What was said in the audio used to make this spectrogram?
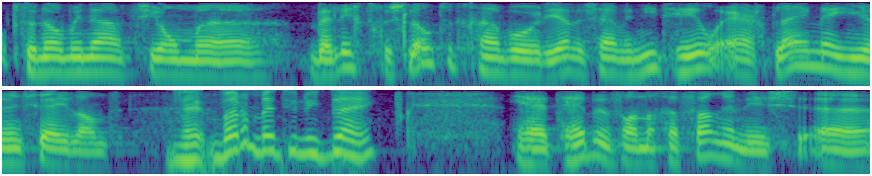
op de nominatie om eh, wellicht gesloten te gaan worden. Ja, daar zijn we niet heel erg blij mee hier in Zeeland. Nee, waarom bent u niet blij? Ja, het hebben van een gevangenis eh,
